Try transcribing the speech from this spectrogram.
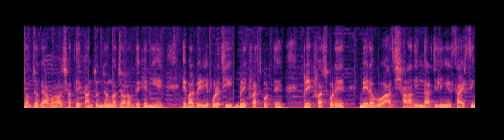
ঝকঝকে আবহাওয়ার সাথে কাঞ্চনজঙ্ঘার ঝলক দেখে নিয়ে এবার বেরিয়ে পড়েছি ব্রেকফাস্ট করতে। ব্রেকফাস্ট করে বেরোবো আজ সারাদিন দার্জিলিংয়ের সাইট সিং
